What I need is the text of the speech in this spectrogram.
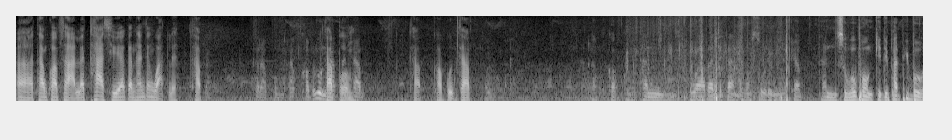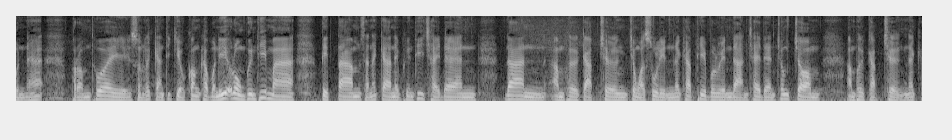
เอ่อทำความสะอาดและฆ่าเชื้อกันทั้งจังหวัดเลยครับครับผมครับขอบพระคุณครับผมท่านครับครับขอบคุณครับ ครับขอบคุณท่านผู้ว่าราชการจังหวัดสุรินทร์นะครับท่านสุวพงศ์กิติพัฒน์พิบูลนะฮะพร้อมถ้วยส่วนราชการที่เกี่ยวข้องครับวันนี้ลงพื้นที่มาติดตามสถานการณ์ในพื้นที่ชายแดน ด้านอำเภอกาบเชิงจังหวัดสุรินทร์นะครับที่บริเวณด่านชายแดนช่องจอมอำเภอกาบเชิงนะครับ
